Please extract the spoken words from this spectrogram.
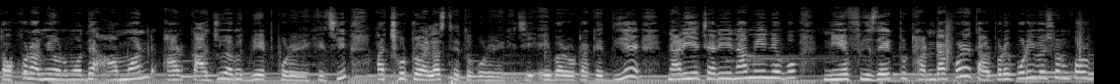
তখন আমি ওর মধ্যে আমন্ড আর কাজু আমি গ্রেট করে রেখেছি আর ছোট এলাচ থেতো করে রেখেছি। এবার ওটাকে দিয়ে নাড়িয়ে চাড়িয়ে নামিয়ে নেব। নিয়ে ফ্রিজে একটু ঠান্ডা করে তারপরে পরিবেশন করব।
